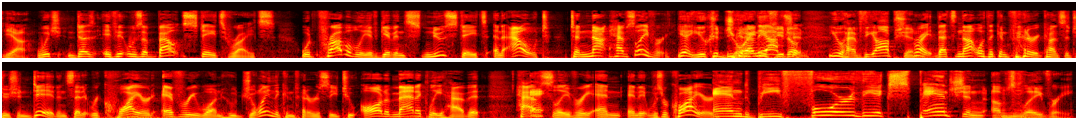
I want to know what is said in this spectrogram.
Yeah. Which does, if it was about states' rights, would probably have given new states an out to not have slavery. Yeah, you could join you could if you don't. You have the option. Right. That's not what the Confederate Constitution did. Instead, it required everyone who joined the Confederacy to automatically have it, have and, slavery, and, and it was required. And before the expansion of mm-hmm. slavery.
